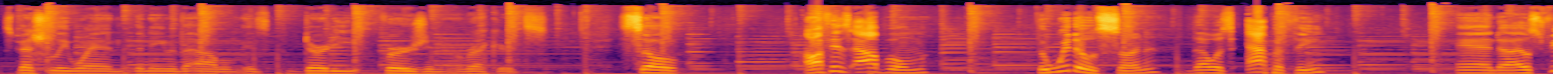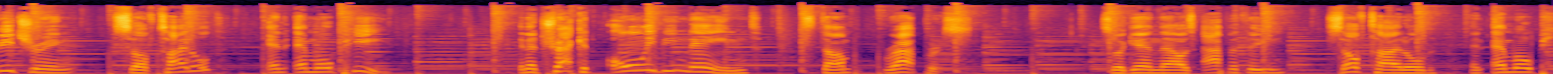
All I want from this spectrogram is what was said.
especially when the name of the album is Dirty Version Records. So, off his album, The Widow's Son, that was Apathy, and uh, it was featuring Celph Titled and MOP. And a track could only be named Stomp Rappers. So again, that was Apathy, Celph Titled, and MOP,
